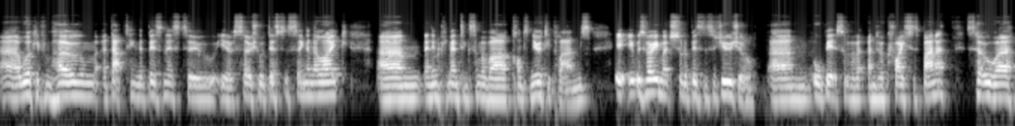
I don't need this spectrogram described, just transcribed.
uh, working from home, adapting the business to you know social distancing and the like, um, and implementing some of our continuity plans, it, it, was very much sort of business as usual, um, albeit sort of under a crisis banner. So uh,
